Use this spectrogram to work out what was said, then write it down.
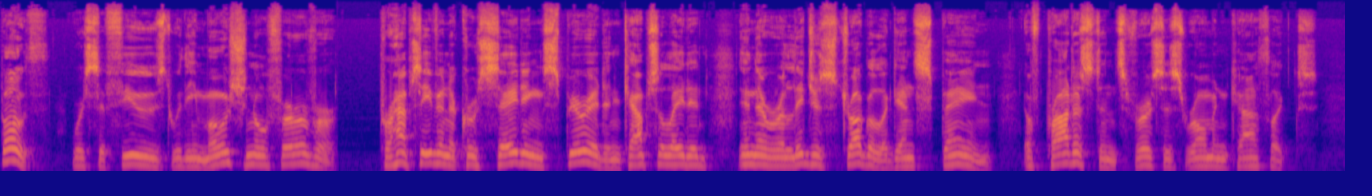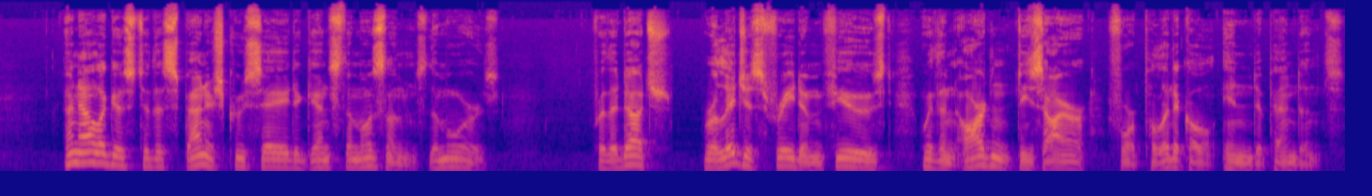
Both were suffused with emotional fervor, perhaps even a crusading spirit encapsulated in their religious struggle against Spain of Protestants versus Roman Catholics, analogous to the Spanish crusade against the Muslims, the Moors. For the Dutch, religious freedom fused with an ardent desire for political independence.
